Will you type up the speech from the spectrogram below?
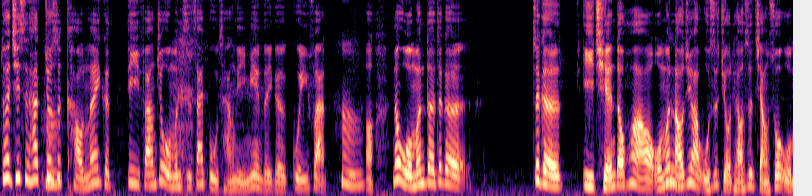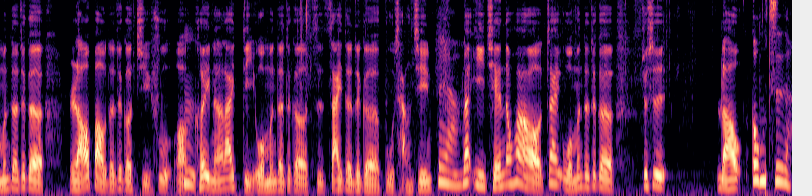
对，其实它就是考那个地方，就我们职灾补偿里面的一个规范。嗯哦，那我们的这个这个以前的话哦，我们劳基法五十九条是讲说我们的这个。劳保的这个给付哦，嗯、可以拿来抵我们的这个职灾的这个补偿金。对啊，那以前的话哦，在我们的这个就是劳工资啊，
